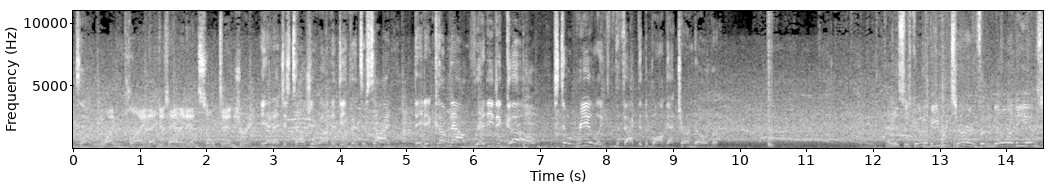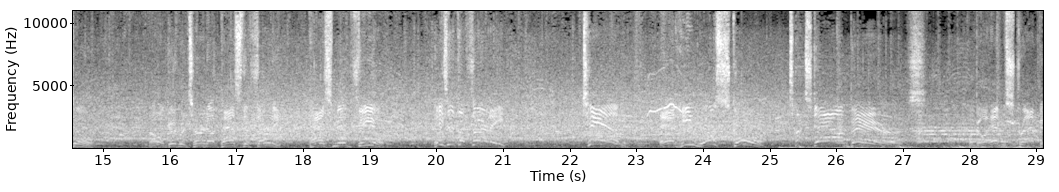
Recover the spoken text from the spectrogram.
end zone. One play, that just added insult to injury. Yeah, that just tells you on the defensive side, they didn't come out ready to go, still reeling from the fact that the ball got turned over. And this is going to be returned from the middle of the end zone. Oh, a good return up past the 30. Past midfield. He's at the 30. Tim, And he will score. Touchdown, Bears. Well, go ahead and strap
